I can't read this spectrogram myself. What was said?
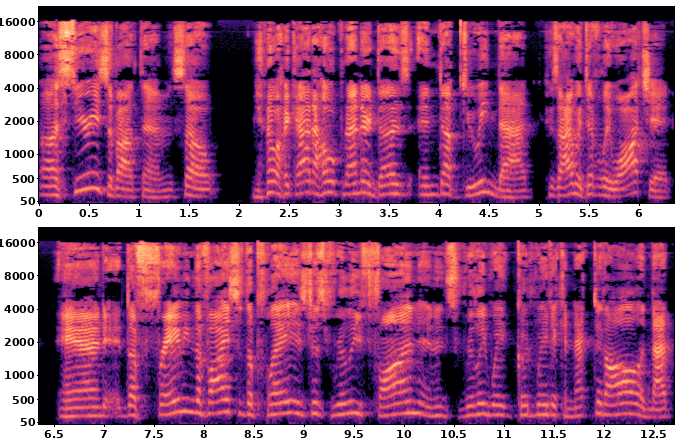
a series about them. So You know, I kind of hope Renner does end up doing that because I would definitely watch it. And the framing device of the play is just really fun and it's really way, good way to connect it all. And that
